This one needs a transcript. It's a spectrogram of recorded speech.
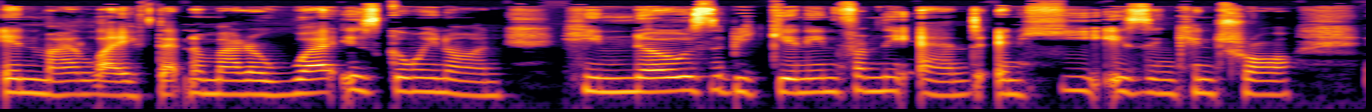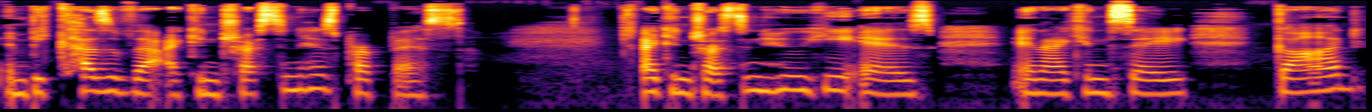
in my life, that no matter what is going on, He knows the beginning from the end and He is in control. And because of that, I can trust in His purpose. I can trust in who He is, and I can say, God,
